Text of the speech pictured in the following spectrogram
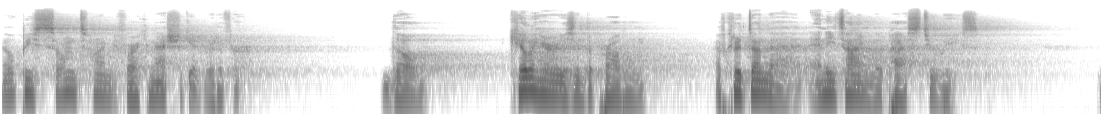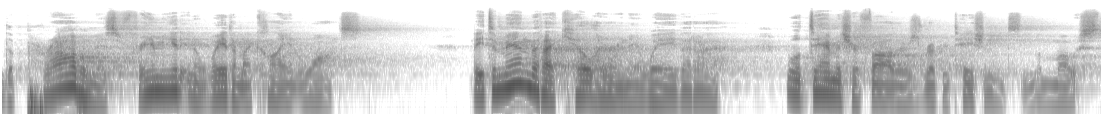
it'll be some time before I can actually get rid of her. Though, killing her isn't the problem. I could have done that any time in the past two weeks. The problem is framing it in a way that my client wants. They demand that I kill her in a way that I will damage her father's reputation the most.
